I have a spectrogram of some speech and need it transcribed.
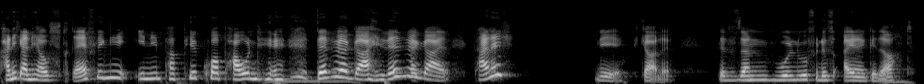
Kann ich eigentlich auch Sträflinge in den Papierkorb hauen? das wäre geil, das wäre geil. Kann ich? Nee, schade. Das ist dann wohl nur für das eine gedacht.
